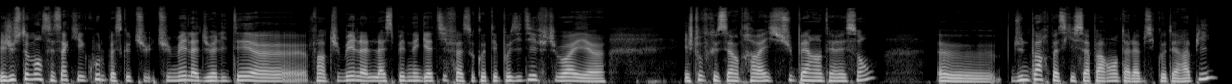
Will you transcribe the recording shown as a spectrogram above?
Et justement, c'est ça qui est cool parce que tu, tu mets la dualité, euh, enfin, tu mets l'aspect négatif face au côté positif, tu vois. Et, et je trouve que c'est un travail super intéressant. D'une part parce qu'il s'apparente à la psychothérapie,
